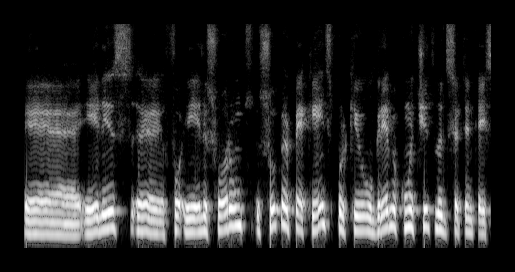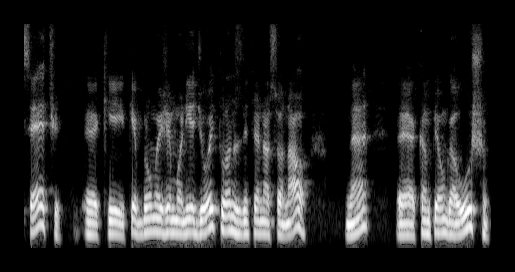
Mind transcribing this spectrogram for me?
É, eles, é, for, eles foram super pé quentes porque o Grêmio com o título de 77, é, que quebrou uma hegemonia de oito anos do Internacional, né? É, campeão gaúcho,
